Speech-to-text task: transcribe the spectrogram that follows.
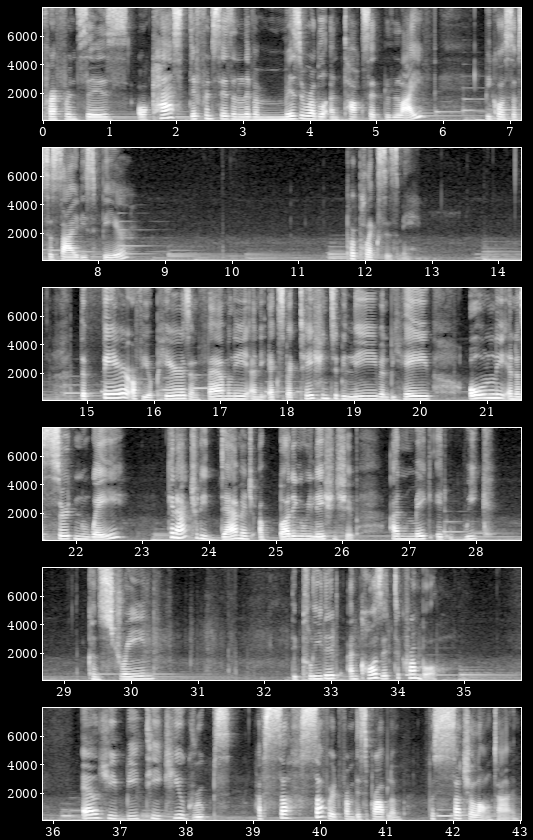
preferences, or caste differences and live a miserable and toxic life because of society's fear perplexes me. The fear of your peers and family and the expectation to believe and behave only in a certain way can actually damage a budding relationship and make it weak, constrained, depleted, and cause it to crumble. LGBTQ groups have su- suffered from this problem for such a long time.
